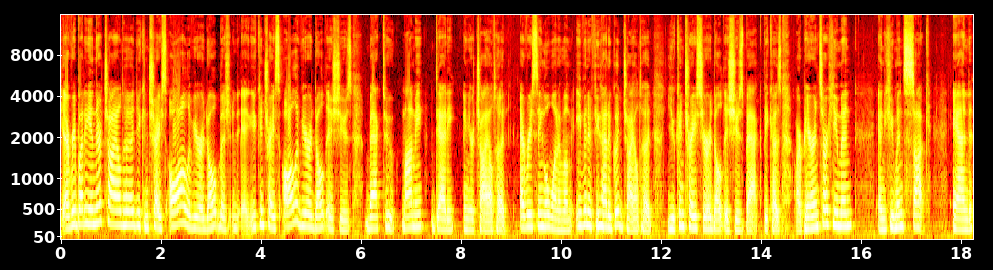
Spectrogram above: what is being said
everybody in their childhood, you can trace all of your adult you can trace all of your adult issues back to mommy, daddy, and your childhood. Every single one of them, even if you had a good childhood, you can trace your adult issues back because our parents are human and humans suck and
